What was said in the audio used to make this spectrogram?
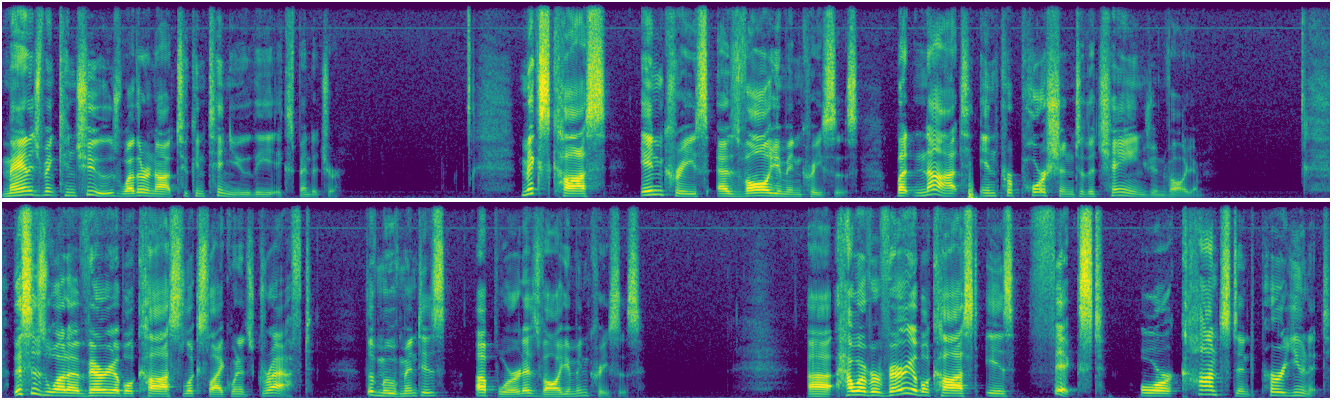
management can choose whether or not to continue the expenditure. Mixed costs increase as volume increases, but not in proportion to the change in volume. This is what a variable cost looks like when it's graphed. The movement is upward as volume increases. Uh, however, variable cost is fixed or constant per unit.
